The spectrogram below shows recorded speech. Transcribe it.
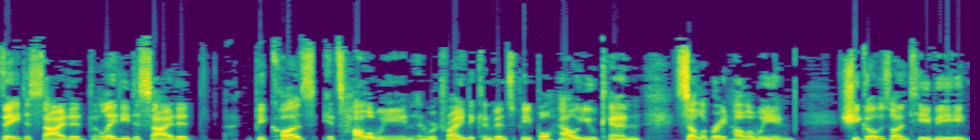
they decided, the lady decided, because it's Halloween and we're trying to convince people how you can celebrate Halloween, she goes on TV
